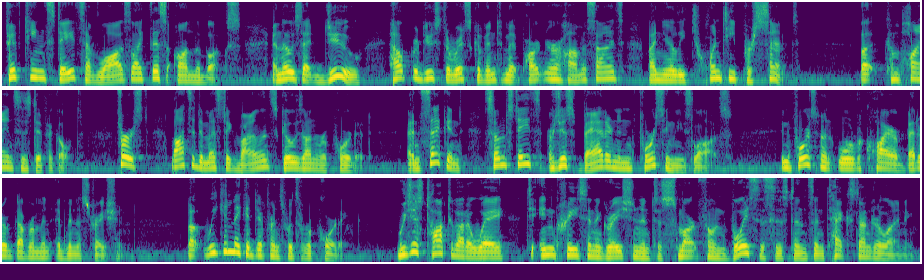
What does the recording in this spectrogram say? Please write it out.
15 states have laws like this on the books, and those that do help reduce the risk of intimate partner homicides by nearly 20%. But compliance is difficult. First, lots of domestic violence goes unreported. And second, some states are just bad at enforcing these laws. Enforcement will require better government administration. But we can make a difference with reporting. We just talked about a way to increase integration into smartphone voice assistants and text underlining.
